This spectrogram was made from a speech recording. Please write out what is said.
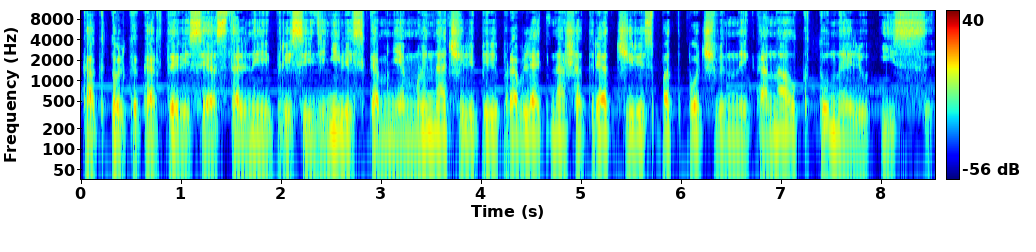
Как только Картерис и остальные присоединились ко мне, мы начали переправлять наш отряд через подпочвенный канал к туннелю Иссы.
